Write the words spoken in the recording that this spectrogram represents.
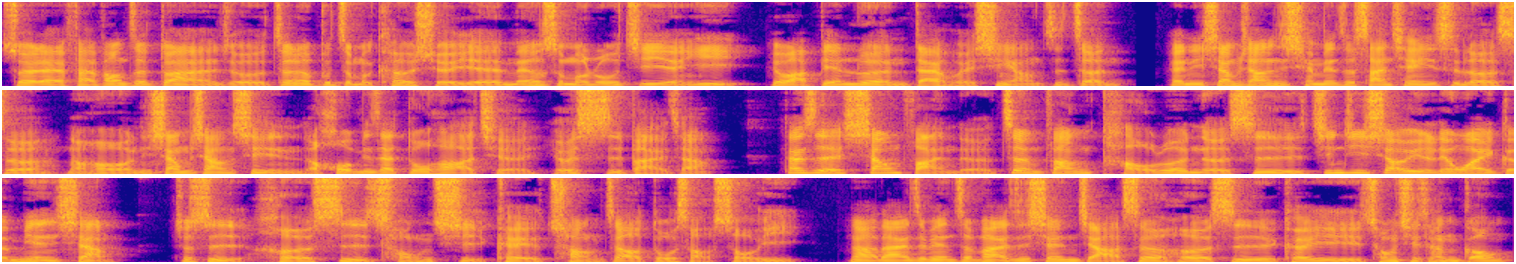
所以呢，反方这段就真的不怎么科学，也没有什么逻辑演绎，又把辩论带回信仰之争。哎，你相不相信前面这三千亿是垃圾？然后你相不相信，然后后面再多花钱也会失败？这样。但是相反的，正方讨论的是经济效益的另外一个面向，就是核四重启可以创造多少收益。那当然，这边正方也是先假设核四可以重启成功，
